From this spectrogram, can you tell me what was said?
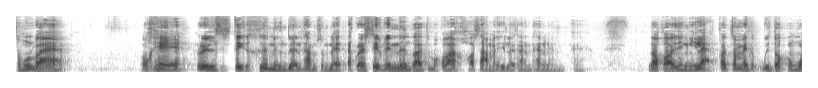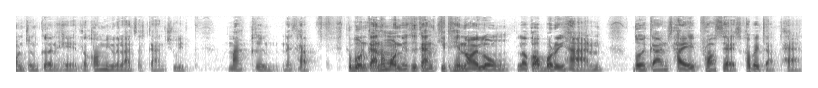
สมมุติว่าโอเค realistic ก็คือ1เดือนทำสำเร็จ aggressive นิดนึงก็จะบอกว่าขอ3อาทิตย์แล้วกันถ้างั้นนะแล้วก็อย่างนี้แหละก็จะไม่วิตกกังวลจนเกินเหตุ แล้วก็มีเวลาจัดการชีวิตมากขึ้นนะครับ กระบวนการทั้งหมดนี้คือการคิดให้น้อยลง แล้วก็บริหารโดยการใช้ process เข้าไปจับแทน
